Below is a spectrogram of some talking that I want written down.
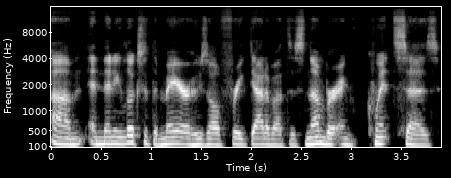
Um, and then he looks at the mayor who's all freaked out about this number, and Quint says,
